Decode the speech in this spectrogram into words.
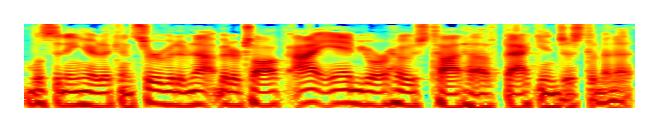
listening here to Conservative Not Bitter Talk. I am your host, Todd Huff. Back in just a minute.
